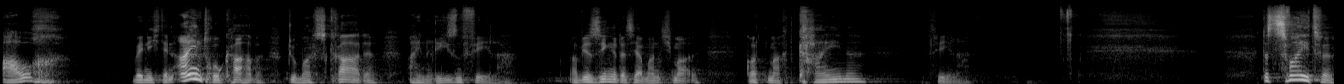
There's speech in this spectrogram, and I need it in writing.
Auch wenn ich den Eindruck habe, du machst gerade einen Riesenfehler. Aber wir singen das ja manchmal. Gott macht keine Fehler. Das Zweite,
